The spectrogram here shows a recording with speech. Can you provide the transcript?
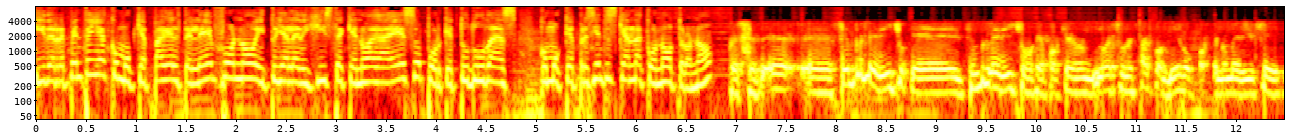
y de repente ella como que apaga el teléfono y tú ya le dijiste que no haga eso porque tú dudas, como que presientes que anda con otro, ¿no? Pues eh, eh, siempre le he dicho que, siempre le he dicho que porque no es un estar conmigo, porque no me dice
